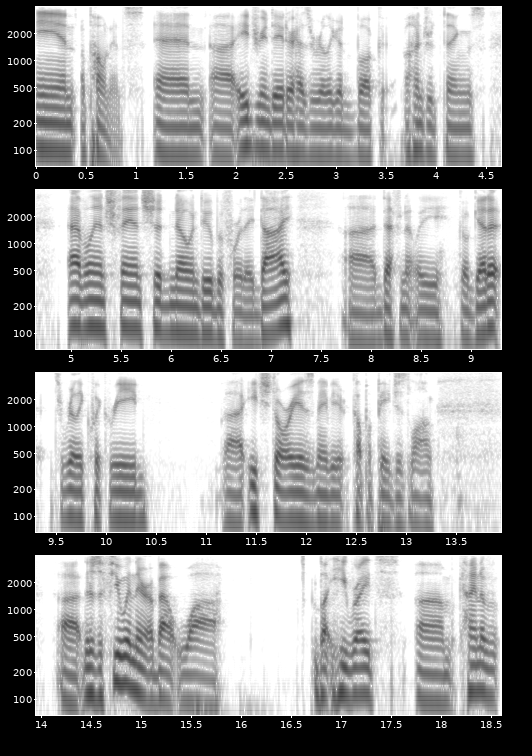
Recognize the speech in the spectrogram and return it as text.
and opponents. And uh, Adrian Dater has a really good book, 100 Things Avalanche fans should know and do before they die. Uh, definitely go get it. It's a really quick read. Uh, each story is maybe a couple pages long. Uh, there's a few in there about Roy but he writes um, kind of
